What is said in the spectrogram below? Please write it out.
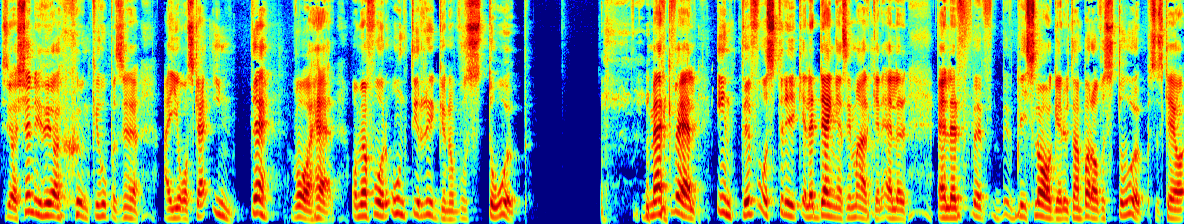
Så jag känner ju hur jag sjunker ihop och så känner jag, "Nej, jag ska inte vara här. Om jag får ont i ryggen och får stå upp. märk väl, inte få stryk eller dängas i marken eller, eller bli slagen, utan bara av att stå upp så ska jag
